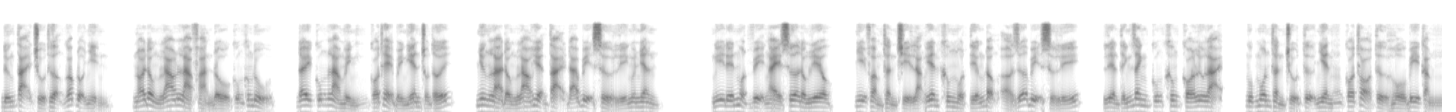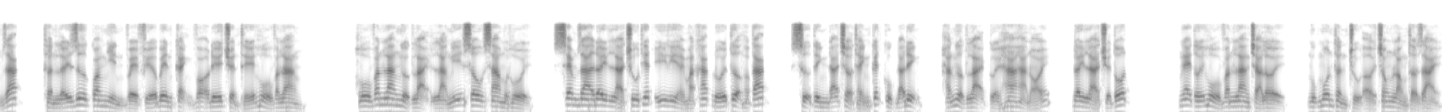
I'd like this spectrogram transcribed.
đứng tại chủ thượng góc độ nhìn, nói đồng lão là phản đồ cũng không đủ, đây cũng là mình có thể bình yên trốn tới, nhưng là đồng lão hiện tại đã bị xử lý nguyên nhân. Nghĩ đến một vị ngày xưa đồng liêu, nhị phẩm thần chỉ lặng yên không một tiếng động ở giữa bị xử lý, liền tính danh cũng không có lưu lại, ngục môn thần chủ tự nhiên có thọ tử hồ bi cảm giác, thần lấy dư quang nhìn về phía bên cạnh võ đế chuyển thế hồ văn lang. Hồ văn lang ngược lại là nghĩ sâu xa một hồi, xem ra đây là chu thiết y hề mặt khác đối tượng hợp tác sự tình đã trở thành kết cục đã định, hắn ngược lại cười ha hả nói, đây là chuyện tốt. Nghe tới hồ văn lang trả lời, ngục môn thần chủ ở trong lòng thở dài,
